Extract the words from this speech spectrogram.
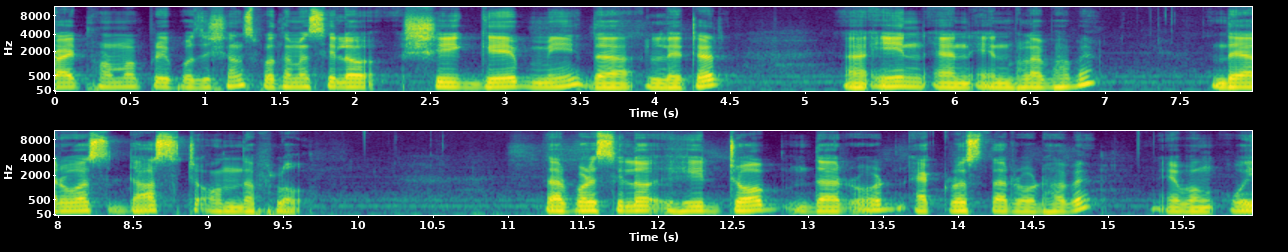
right form of prepositions প্রথমে ছিল she gave me the letter in an envelope হবে there was dust on the floor তারপরে ছিল he drop the road across the road হবে এবং we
